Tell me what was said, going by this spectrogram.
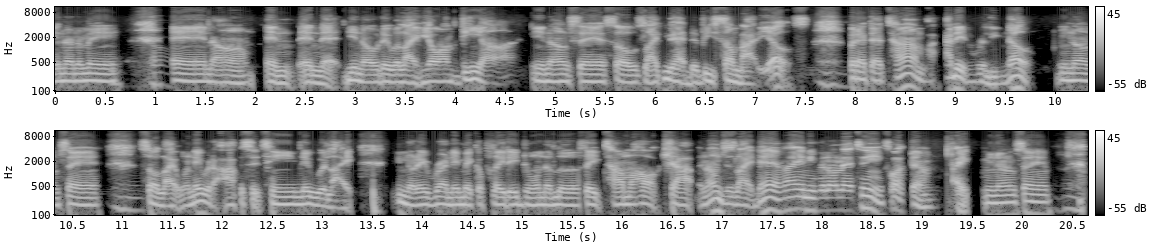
You know what I mean? Oh. And um and and that, you know, they were like, yo, I'm Dion. You know what I'm saying? So it was like you had to be somebody else. Mm-hmm. But at that time I didn't really know. You know what I'm saying? Mm-hmm. So like when they were the opposite team, they were like, you know, they run, they make a play, they doing a little fake tomahawk chop, and I'm just like, damn, I ain't even on that team. Fuck them. Like, you know what I'm saying? Mm-hmm.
